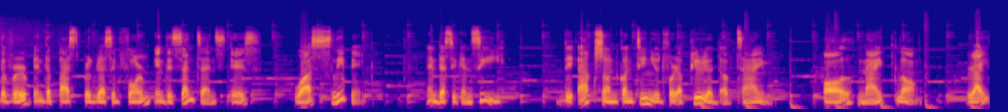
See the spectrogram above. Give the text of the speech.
The verb in the past progressive form in this sentence is was sleeping. And as you can see, the action continued for a period of time, all night long, right?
